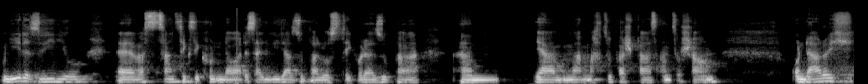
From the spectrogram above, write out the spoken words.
und jedes Video, äh, was 20 Sekunden dauert, ist halt wieder super lustig oder super, ähm, ja, macht super Spaß anzuschauen. Und dadurch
